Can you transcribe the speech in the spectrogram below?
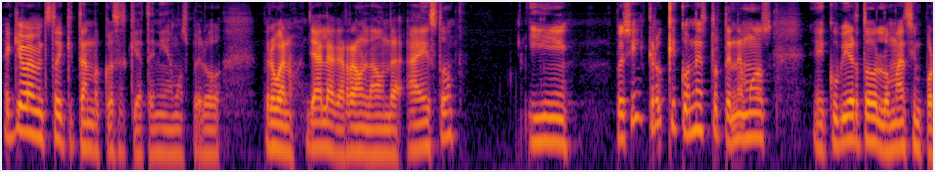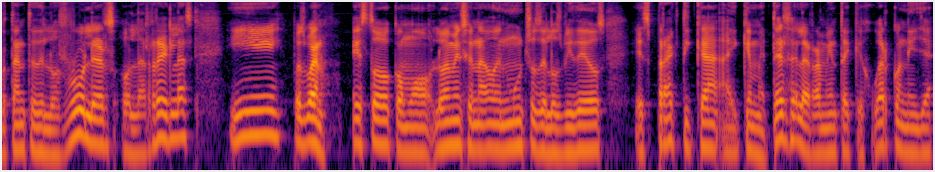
Aquí obviamente estoy quitando cosas que ya teníamos, pero, pero bueno, ya le agarraron la onda a esto. Y pues sí, creo que con esto tenemos eh, cubierto lo más importante de los rulers o las reglas. Y pues bueno, esto, como lo he mencionado en muchos de los videos, es práctica, hay que meterse a la herramienta, hay que jugar con ella,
